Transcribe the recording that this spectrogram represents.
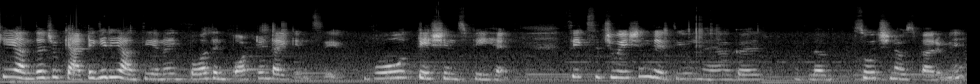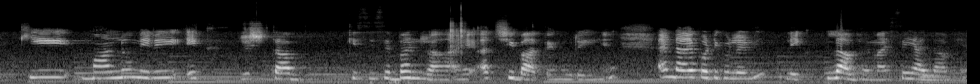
के अंदर जो कैटेगरी आती है ना, एक बहुत इंपॉर्टेंट आई कैन से वो पेशेंस भी है। सी एक सिचुएशन देती हूँ मैं अगर मतलब सोचना उस बारे में कि मान लो मेरे एक रिश्ता किसी से बन रहा है, अच्छी बातें हो रही हैं and I particularly like love है माई से आई लव है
